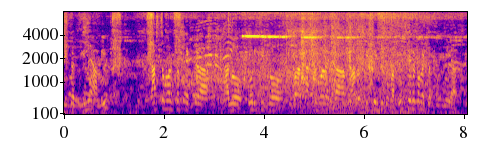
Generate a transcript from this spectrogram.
যেটা দিলে আমি কাস্টমার সাথে একটা ভালো পরিচিত বা কাস্টমার একটা ভালো ফিডব্যাক দিতে পারবে, সেরকম একটা ফুড নিয়ে আসছি।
